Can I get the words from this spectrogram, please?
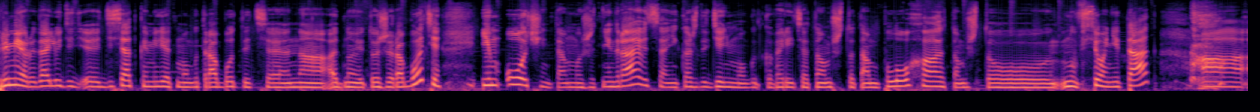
примеру, да, люди э, десятками лет могут работать э, на одной и той же работе, им очень там может не нравиться, они каждый день могут говорить о том, что там плохо, о том, что ну все не так, а,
